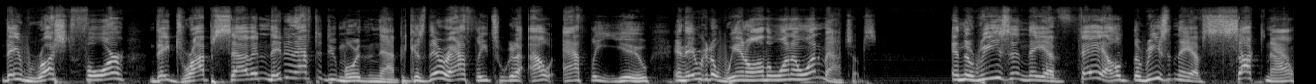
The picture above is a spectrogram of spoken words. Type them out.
They rushed four. They dropped seven. They didn't have to do more than that because their athletes were going to out athlete you and they were going to win all the one on one matchups. And the reason they have failed, the reason they have sucked now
